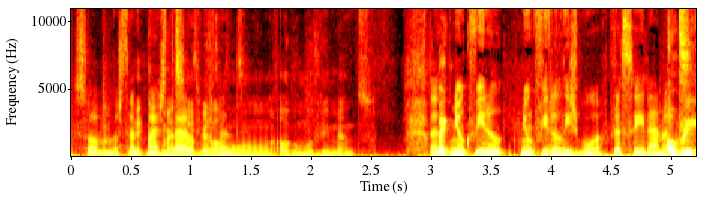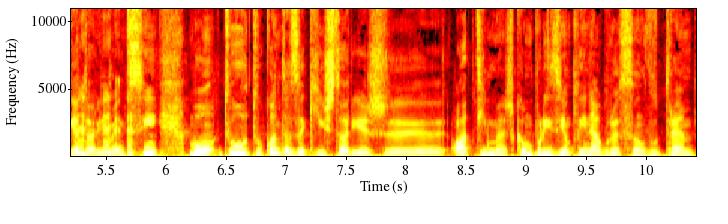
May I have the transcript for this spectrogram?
só bastante é mais começa tarde, a haver portanto. algum, algum movimento. Portanto, Bem, tinham, que vir, tinham que vir a Lisboa para sair à noite. Obrigatoriamente, sim. Bom, tu, tu contas aqui histórias uh, ótimas, como por exemplo a inauguração do Trump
